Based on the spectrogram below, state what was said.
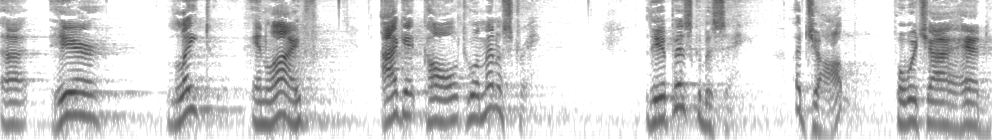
uh, here late in life, I get called to a ministry the episcopacy, a job for which I had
